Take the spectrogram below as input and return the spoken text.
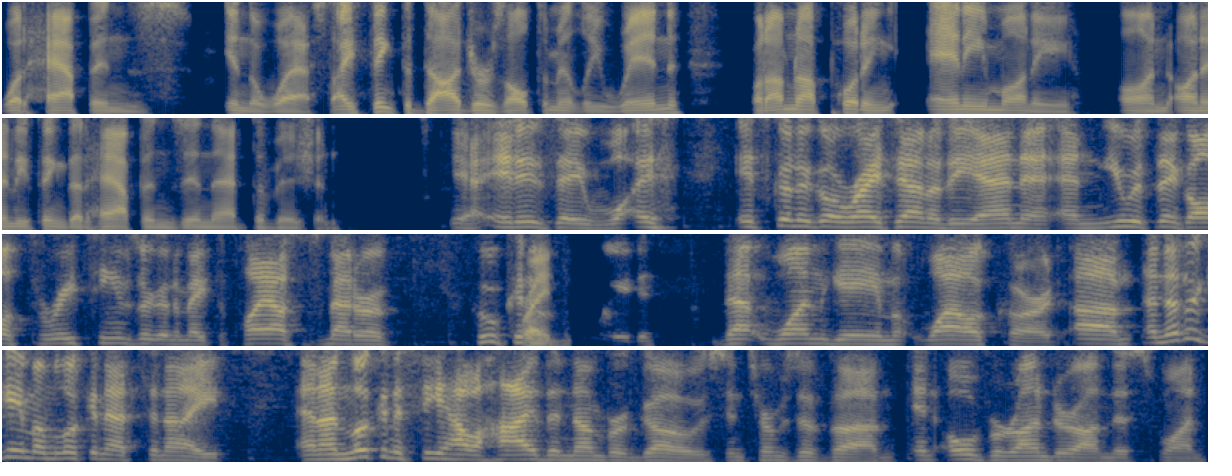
what happens in the West. I think the Dodgers ultimately win, but I'm not putting any money on on anything that happens in that division. Yeah, it is a it's going to go right down to the end, and you would think all three teams are going to make the playoffs. It's a matter of who can right. avoid that one game wild card. Um, another game I'm looking at tonight, and I'm looking to see how high the number goes in terms of um, an over under on this one.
